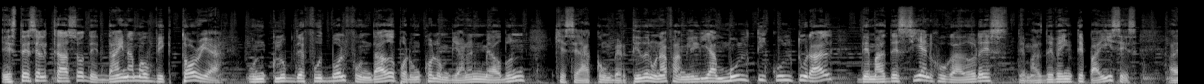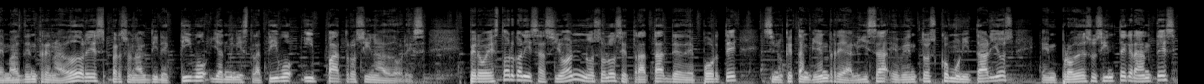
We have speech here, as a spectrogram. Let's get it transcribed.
Este es el caso de Dynamo Victoria, un club de fútbol fundado por un colombiano en Melbourne que se ha convertido en una familia multicultural de más de 100 jugadores de más de 20 países, además de entrenadores, personal directivo y administrativo y patrocinadores. Pero esta organización no solo se trata de deporte, sino que también realiza eventos comunitarios en pro de sus integrantes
